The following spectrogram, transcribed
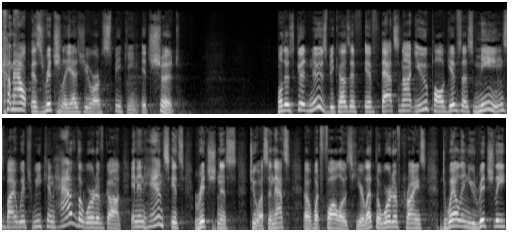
come out as richly as you are speaking. It should. Well, there's good news because if, if that's not you, Paul gives us means by which we can have the Word of God and enhance its richness to us. And that's uh, what follows here. Let the Word of Christ dwell in you richly,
